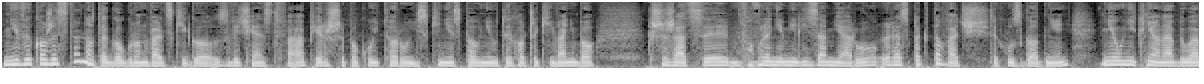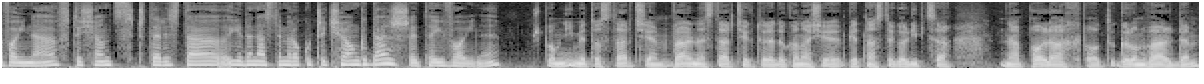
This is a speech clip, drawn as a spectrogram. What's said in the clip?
nie wykorzystano tego grunwaldzkiego zwycięstwa. Pierwszy pokój toruński nie spełnił tych oczekiwań, bo krzyżacy w ogóle nie mieli zamiaru respektować tych uzgodnień. Nieunikniona była wojna w 1411 roku, czy ciąg dalszy tej wojny. Przypomnijmy to starcie, walne starcie, które dokona się 15 lipca na polach pod Grunwaldem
